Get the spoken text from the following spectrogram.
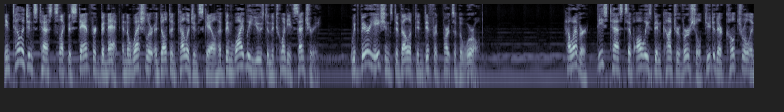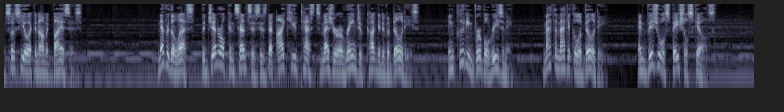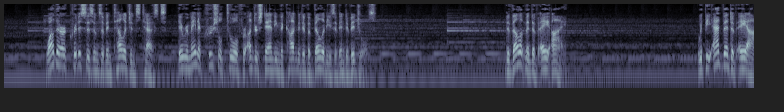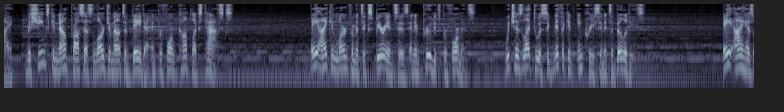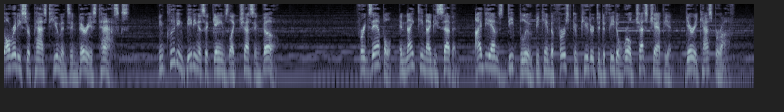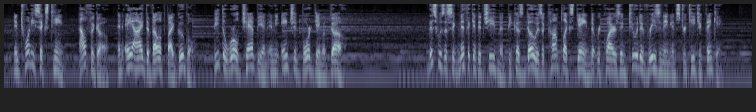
Intelligence tests like the Stanford Binet and the Wechsler Adult Intelligence Scale have been widely used in the 20th century, with variations developed in different parts of the world. However, these tests have always been controversial due to their cultural and socioeconomic biases. Nevertheless, the general consensus is that IQ tests measure a range of cognitive abilities, including verbal reasoning, mathematical ability, and visual spatial skills. While there are criticisms of intelligence tests, they remain a crucial tool for understanding the cognitive abilities of individuals. Development of AI With the advent of AI, Machines can now process large amounts of data and perform complex tasks. AI can learn from its experiences and improve its performance, which has led to a significant increase in its abilities. AI has already surpassed humans in various tasks, including beating us at games like chess and Go. For example, in 1997, IBM's Deep Blue became the first computer to defeat a world chess champion, Garry Kasparov. In 2016, AlphaGo, an AI developed by Google, beat the world champion in the ancient board game of Go. This was a significant achievement because Go is a complex game that requires intuitive reasoning and strategic thinking.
